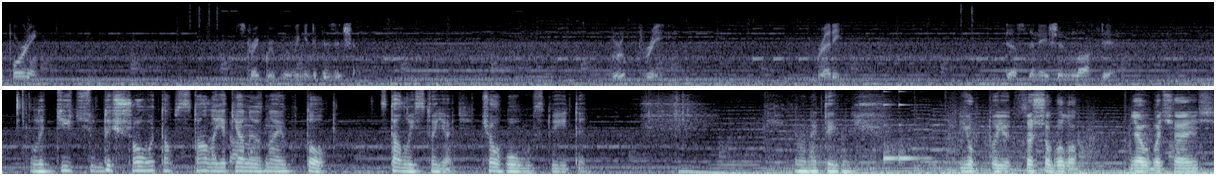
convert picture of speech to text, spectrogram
Reporting. Strike group moving into position. Group 3. Ready. Destination locked in. Летіть сюди, що ви там стали, як я не знаю хто. Стали й стоять. Чого ви стоїте? Вони дивні. Йоп твою, це що було? Я вибачаюсь.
